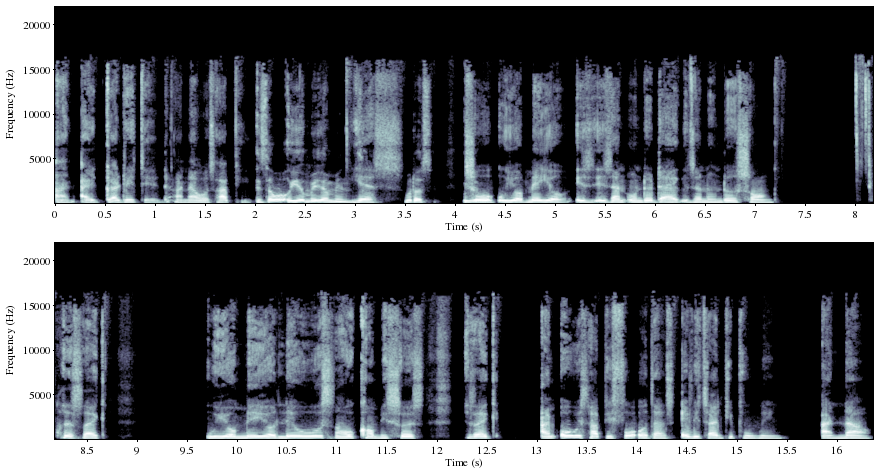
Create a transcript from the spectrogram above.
And I graduated and I was happy. Is that what Uyomeyo means? Yes. What does So Uyo Meyo is, is an Ondo diag is an Ondo song. So it's like Uyo Meyo Leo San Okami. So it's, it's like I'm always happy for others every time people win. And now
